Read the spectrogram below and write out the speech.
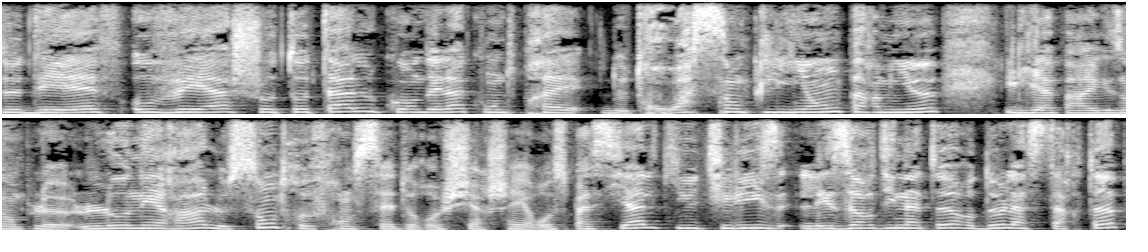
EDF, OVH, Auto total, compte près de 300 clients. Parmi eux, il y a par exemple l'ONERA, le Centre français de recherche aérospatiale, qui utilise les ordinateurs de la start-up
